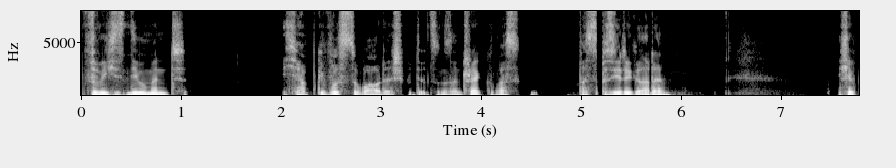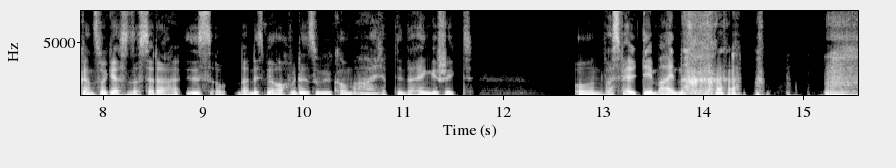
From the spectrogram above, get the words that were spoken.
für mich ist in dem Moment, ich habe gewusst, so, wow, der spielt jetzt unseren Track. Was, was passiert hier gerade? Ich habe ganz vergessen, dass der da ist. Dann ist mir auch wieder so gekommen, ah, ich habe den da hingeschickt. Und was fällt dem ein?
